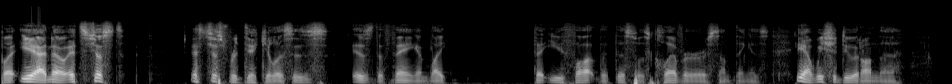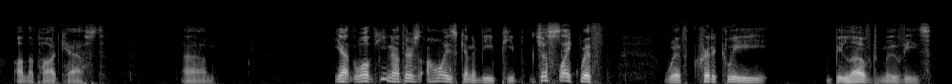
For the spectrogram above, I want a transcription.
But yeah, no, it's just it's just ridiculous is is the thing, and like that you thought that this was clever or something is yeah, we should do it on the on the podcast. Um, yeah, well, you know, there's always going to be people just like with with critically beloved movies,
